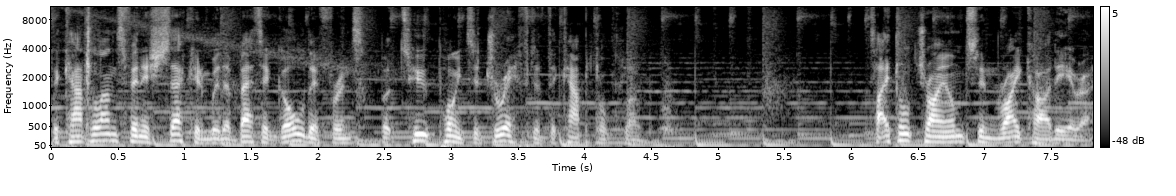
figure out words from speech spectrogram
The Catalans finished second with a better goal difference, but two points adrift of the capital club. Title triumphs in Rijkaard era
